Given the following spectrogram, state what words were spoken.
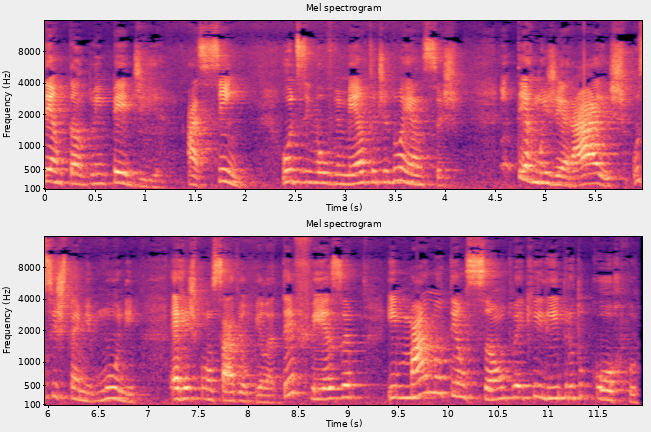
tentando impedir, assim, o desenvolvimento de doenças. Em termos gerais, o sistema imune é responsável pela defesa e manutenção do equilíbrio do corpo.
